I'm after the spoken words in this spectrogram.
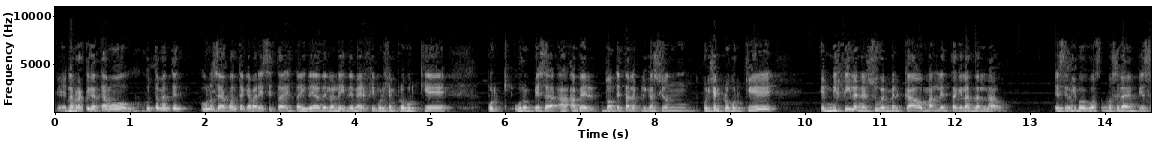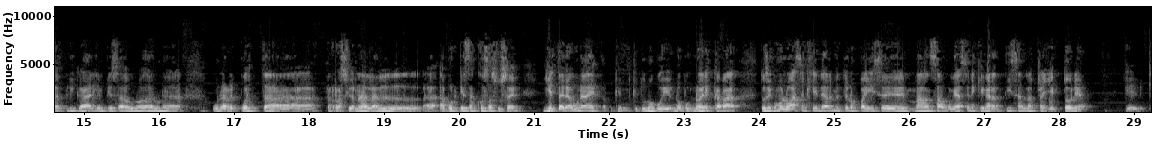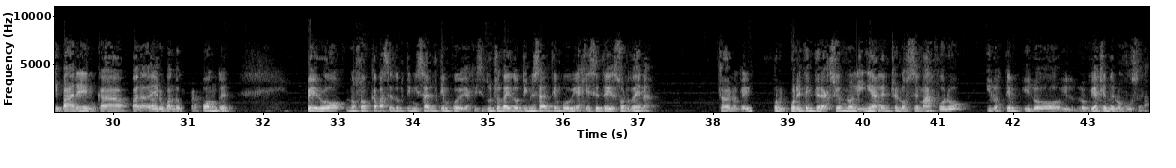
En la práctica estamos, justamente uno se da cuenta que aparece esta, esta idea de la ley de Murphy, por ejemplo, porque, porque uno empieza a, a, ver dónde está la explicación, por ejemplo, por qué en mi fila en el supermercado es más lenta que las de al lado. Ese tipo de cosas uno se las empieza a explicar y empieza uno a dar una, una respuesta racional al, a, por qué esas cosas suceden. Y esta era una de estas, porque que tú no, puedes, no, no, eres capaz. Entonces, ¿cómo lo hacen generalmente los países más avanzados? Lo que hacen es que garantizan la trayectoria, que, que pare en cada paradero cuando corresponde, pero no son capaces de optimizar el tiempo de viaje. Si tú tratas de optimizar el tiempo de viaje, se te desordena. Claro. Por, por esta interacción no lineal entre los semáforos y los, y, los viajes de los buses.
